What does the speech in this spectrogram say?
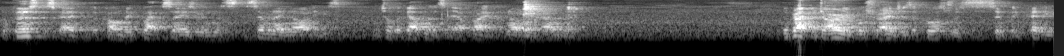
the first escape of the convict Black Caesar in the 1790s until the governor's outbreak of 1900. The great majority of bushrangers, of course, was simply petty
